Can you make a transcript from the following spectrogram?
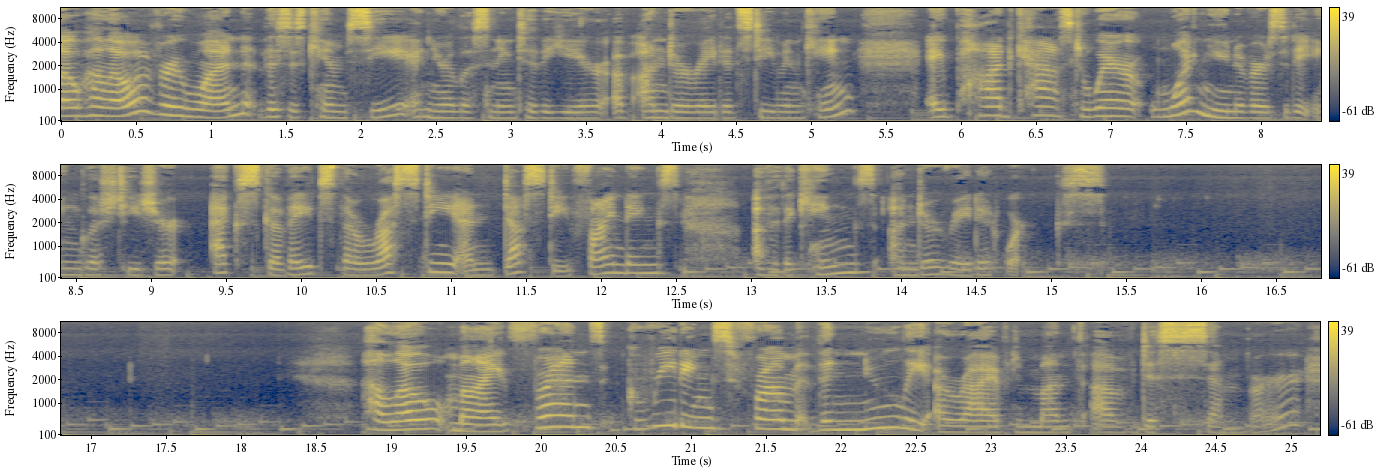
Hello, hello, everyone. This is Kim C, and you're listening to The Year of Underrated Stephen King, a podcast where one university English teacher excavates the rusty and dusty findings of the King's underrated works. Hello, my friends. Greetings from the newly arrived month of December.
